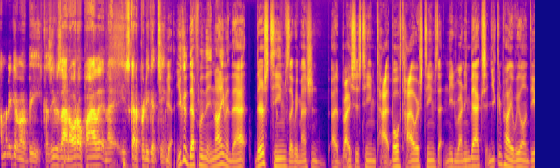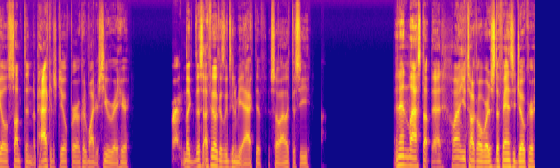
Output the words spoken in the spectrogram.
I'm going to give him a B because he was on autopilot and I, he's got a pretty good team. Yeah, you could definitely. Not even that. There's teams like we mentioned, uh, Bryce's team, Ty, both Tyler's teams that need running backs, and you can probably wheel and deal something, a package deal for a good wide receiver right here. Right. Like this, I feel like this league's gonna be active, so I like to see. And then last up, Dad, why don't you talk over? This is the fantasy Joker,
